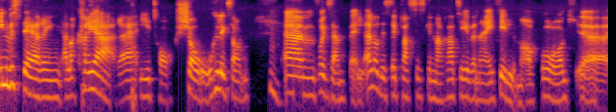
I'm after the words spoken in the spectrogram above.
investering eller karriere i talkshow, liksom. Um, for eksempel. Eller disse klassiske narrativene i filmer hvor òg uh,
